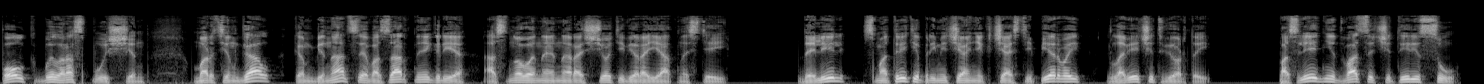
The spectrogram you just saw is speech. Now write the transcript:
полк был распущен. Мартингал – комбинация в азартной игре, основанная на расчете вероятностей. Делиль, смотрите примечание к части 1, главе 4. Последние 24 су.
